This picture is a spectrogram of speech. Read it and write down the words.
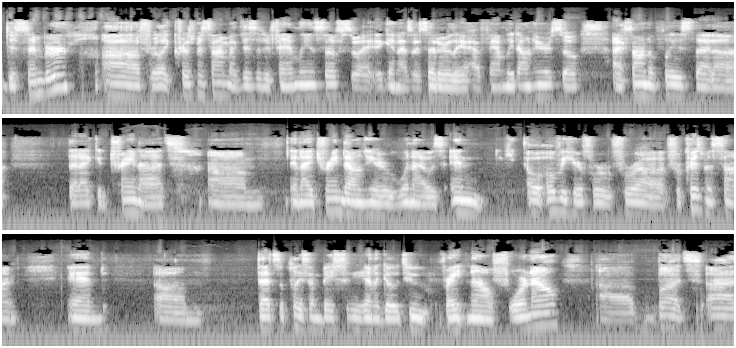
December uh, for like Christmas time, I visited family and stuff. So I, again, as I said earlier, I have family down here. So I found a place that uh, that I could train at, um, and I trained down here when I was in over here for for uh, for Christmas time, and um, that's the place I'm basically going to go to right now for now. Uh, but uh,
